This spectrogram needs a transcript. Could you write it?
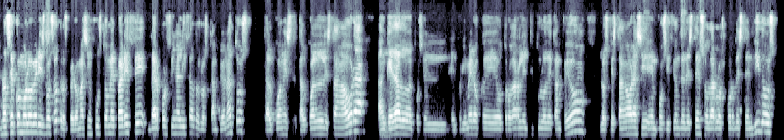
No sé. cómo lo veréis vosotros, pero más injusto me parece dar por finalizados los campeonatos tal cual, tal cual están ahora. Han quedado pues, el, el primero que otorgarle el título de campeón, los que están ahora en posición de descenso, darlos por descendidos.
